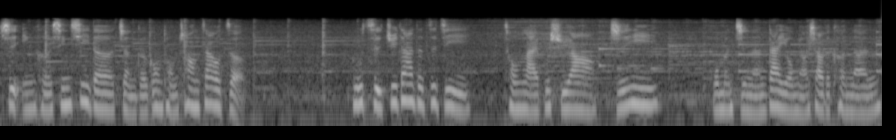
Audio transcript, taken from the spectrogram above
是银河星系的整个共同创造者。如此巨大的自己，从来不需要质疑，我们只能带有渺小的可能。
